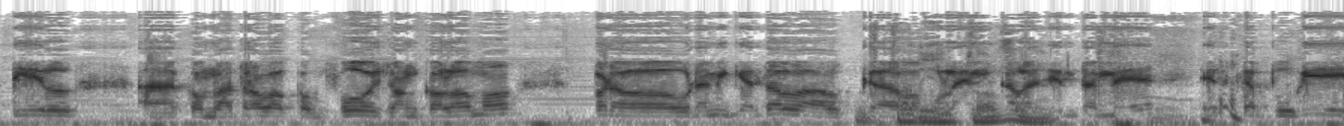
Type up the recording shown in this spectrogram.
Steel, uh, com la Troba Kung Fu, Joan Colomo, però una miqueta el, el que volem que la gent també és que pugui,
